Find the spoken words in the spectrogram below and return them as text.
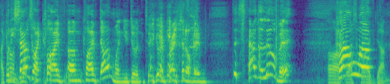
I Well, he can't sounds do it. like Clive um, Clive Dunn when you do, do your impression of him. It sounds a little bit. Oh, How, bless uh, Clive Dunn.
